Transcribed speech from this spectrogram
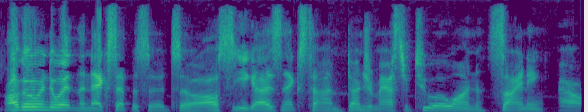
I'll go into it in the next episode, so I'll see you guys next time. Dungeon Master 201 signing out.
